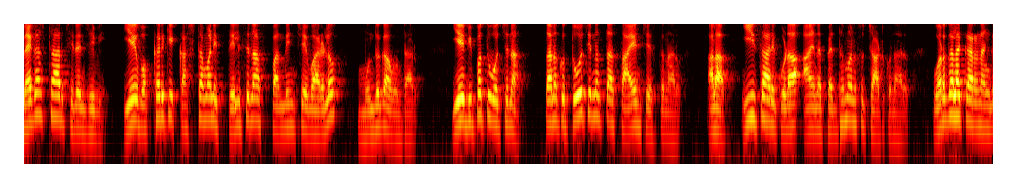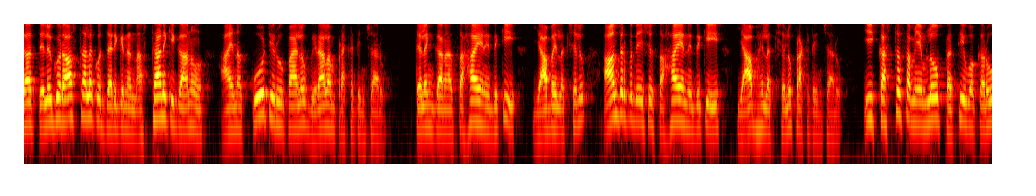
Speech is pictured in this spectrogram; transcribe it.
మెగాస్టార్ చిరంజీవి ఏ ఒక్కరికి కష్టమని తెలిసినా స్పందించే వారిలో ముందుగా ఉంటారు. ఏ విపత్తు వచ్చినా తనకు తోచినంత సాయం చేస్తున్నారు. అలా ఈసారి కూడా ఆయన పెద్ద మనసు చాటుకున్నారు. వరదల కారణంగా తెలుగు రాష్ట్రాలకు జరిగిన నష్టానికి గాను ఆయన కోటి రూపాయలు విరాళం ప్రకటించారు. తెలంగాణ సహాయ నిధికి యాభై లక్షలు ఆంధ్రప్రదేశ్ సహాయ నిధికి యాభై లక్షలు ప్రకటించారు. ఈ కష్ట సమయంలో ప్రతి ఒక్కరూ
